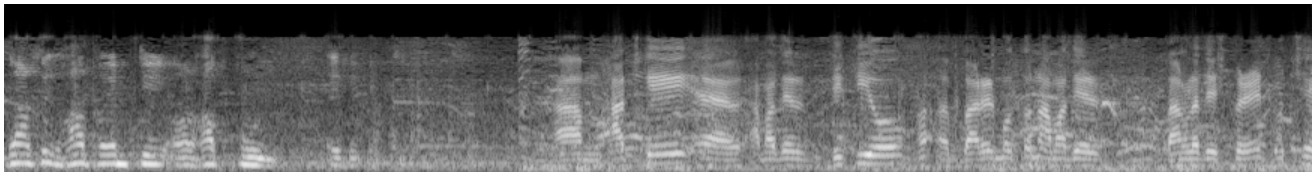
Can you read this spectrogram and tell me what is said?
Glass is half empty or half full এদিকে আম, আজকে আমাদের দ্বিতীয় বারের মতন আমাদের বাংলাদেশ প্যারেড হচ্ছে।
